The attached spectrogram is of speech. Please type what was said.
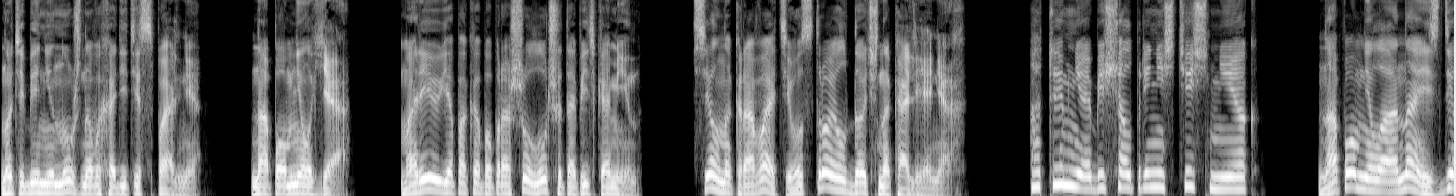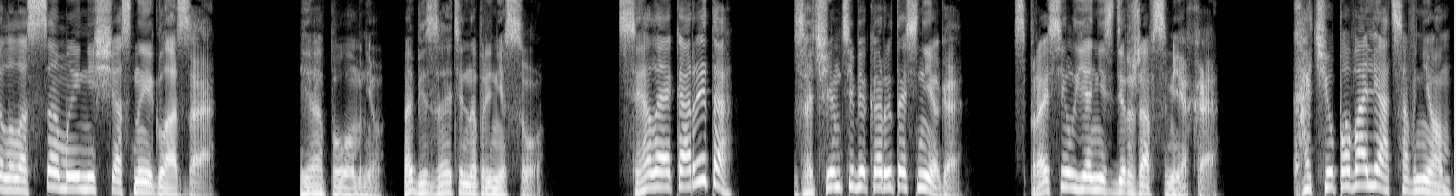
но тебе не нужно выходить из спальни», — напомнил я. «Марию я пока попрошу лучше топить камин». Сел на кровать и устроил дочь на коленях. «А ты мне обещал принести снег», — напомнила она и сделала самые несчастные глаза. «Я помню, обязательно принесу». «Целая корыта?» «Зачем тебе корыто снега?» — спросил я, не сдержав смеха. «Хочу поваляться в нем»,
